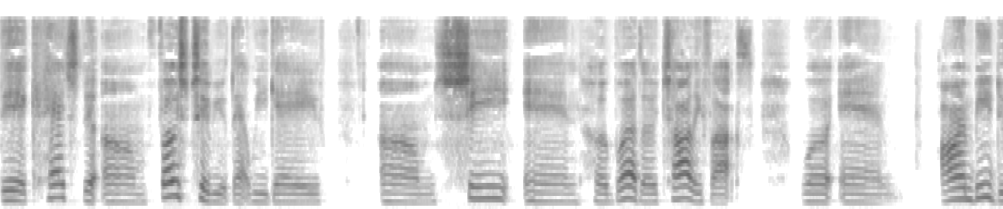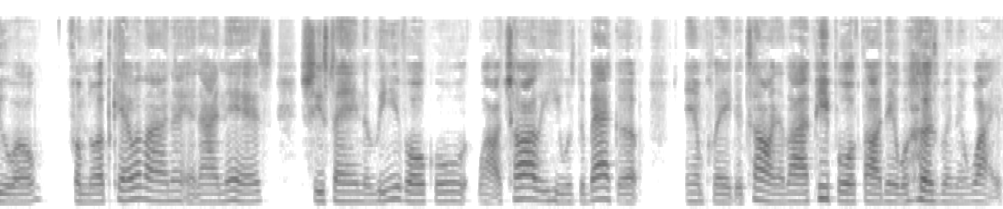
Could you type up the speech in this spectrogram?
did catch the um, first tribute that we gave, um, she and her brother Charlie Fox were an R&B duo from North Carolina, and Inez she sang the lead vocal while Charlie he was the backup and played guitar. And a lot of people thought they were husband and wife.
